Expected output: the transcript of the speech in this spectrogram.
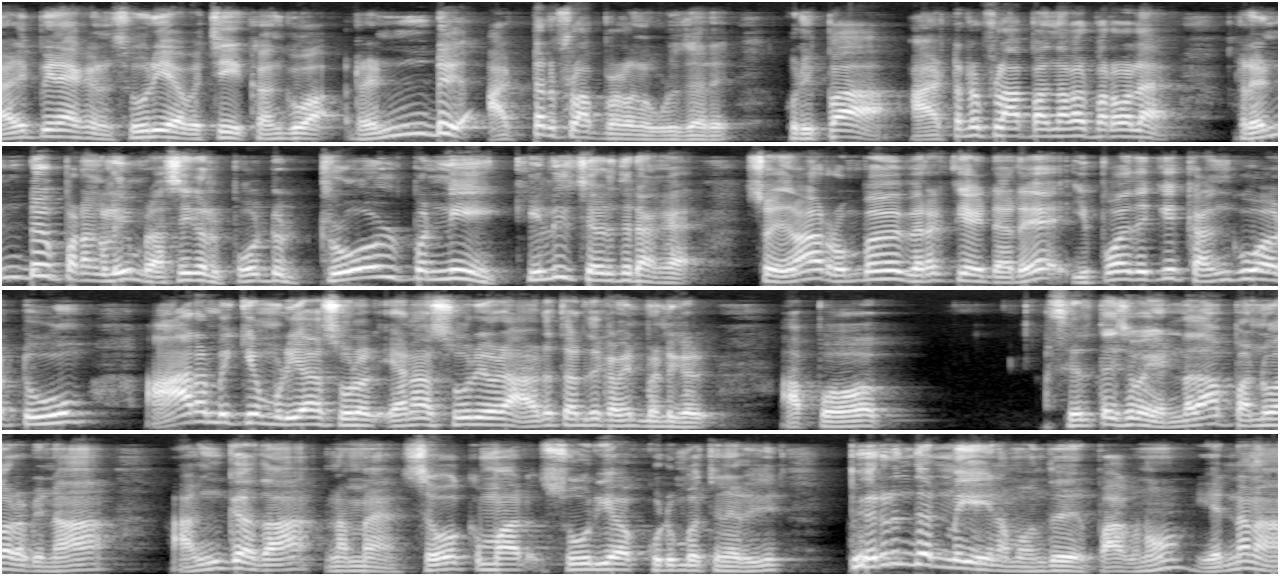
நடிப்பினாயகன் சூர்யா வச்சு கங்குவா ரெண்டு அட்டர் ஃப்ளாப் படங்கள் கொடுத்தாரு. குறிப்பாக அட்டர் ஃப்ளாப்பாக இருந்தாலும் பரவாயில்ல. ரெண்டு படங்களையும் ரசிகர்கள் போட்டு ட்ரோல் பண்ணி கிழிச்சு எடுத்துட்டாங்க. ஸோ இதெல்லாம் ரொம்பவே விரக்தி ஆயிட்டாரு. இப்போதைக்கு கங்குவா டூவும் ஆரம்பிக்க முடியாத சூழல். ஏன்னா சூர்யாவோட அடுத்தடுத்த கமிட்மெண்ட்டுகள் அப்போது சிறுத்தை சிவா என்னதான் பண்ணுவார் அப்படின்னா அங்கே தான் நம்ம சிவகுமார் சூர்யா குடும்பத்தினரின் பெருந்தன்மையை நம்ம வந்து பார்க்கணும். என்னன்னா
